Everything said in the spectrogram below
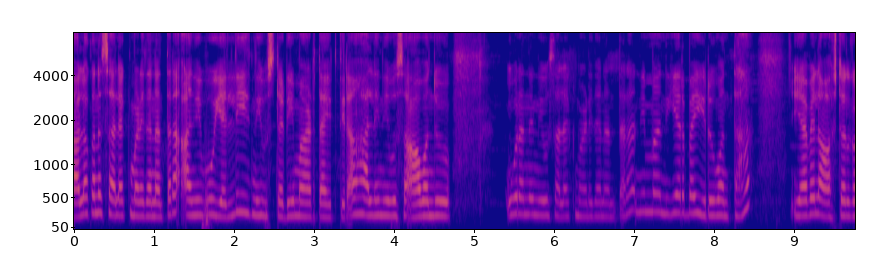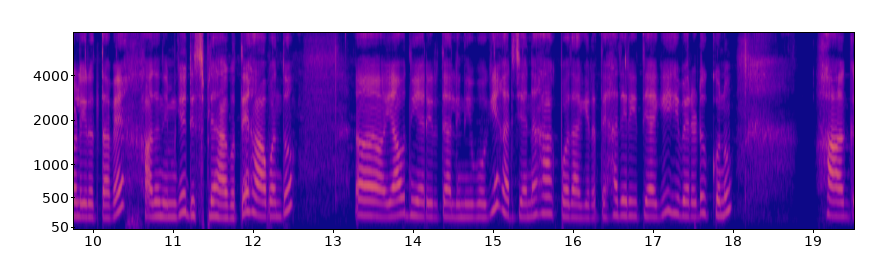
ತಾಲೂಕನ್ನು ಸೆಲೆಕ್ಟ್ ಮಾಡಿದ ನಂತರ ನೀವು ಎಲ್ಲಿ ನೀವು ಸ್ಟಡಿ ಮಾಡ್ತಾ ಇರ್ತೀರಾ, ಅಲ್ಲಿ ನೀವು ಆ ಒಂದು ಊರನ್ನು ನೀವು ಸೆಲೆಕ್ಟ್ ಮಾಡಿದ ನಂತರ ನಿಮ್ಮ ನಿಯರ್ ಬೈ ಇರುವಂತಹ ಯಾವೆಲ್ಲ ಹಾಸ್ಟೆಲ್ಗಳು ಇರುತ್ತವೆ, ಅದು ನಿಮಗೆ ಡಿಸ್ಪ್ಲೇ ಆಗುತ್ತೆ. ಆ ಒಂದು ಯಾವ್ದು ನಿಯರ್ ಇರುತ್ತೆ ಅಲ್ಲಿ ನೀವು ಹೋಗಿ ಅರ್ಜಿಯನ್ನು ಹಾಕ್ಬೋದಾಗಿರುತ್ತೆ. ಅದೇ ರೀತಿಯಾಗಿ ಇವೆರಡಕ್ಕೂ ಹಾಗ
